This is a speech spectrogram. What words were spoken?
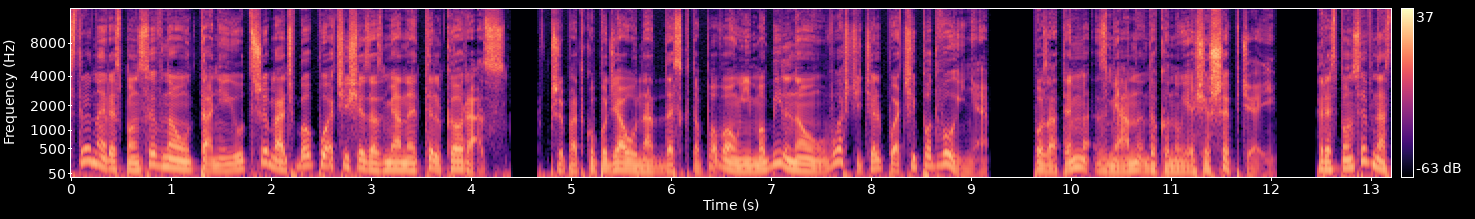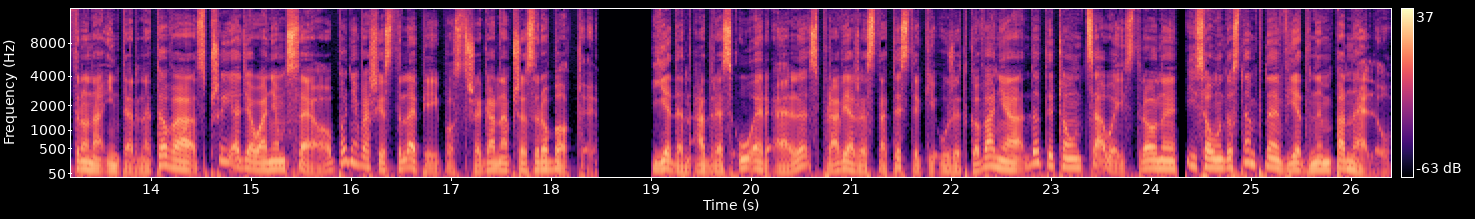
Stronę responsywną taniej utrzymać, bo płaci się za zmianę tylko raz. W przypadku podziału na desktopową i mobilną właściciel płaci podwójnie. Poza tym zmian dokonuje się szybciej. Responsywna strona internetowa sprzyja działaniom SEO, ponieważ jest lepiej postrzegana przez roboty. Jeden adres URL sprawia, że statystyki użytkowania dotyczą całej strony i są dostępne w jednym panelu.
